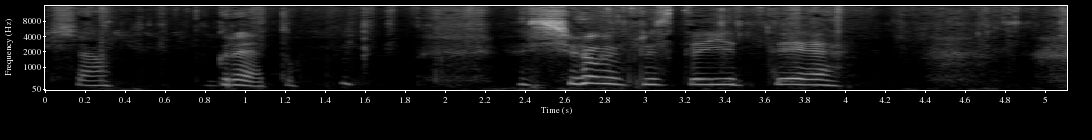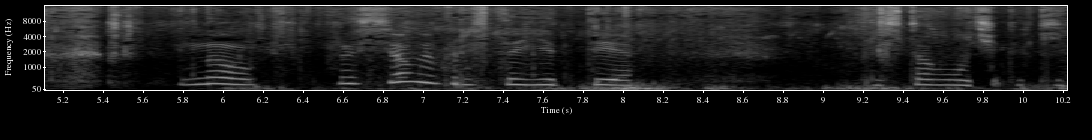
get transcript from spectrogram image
вся в Грету. Що ви пристаєте? Ну, ну що ви пристаєте? Приставучі такі.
